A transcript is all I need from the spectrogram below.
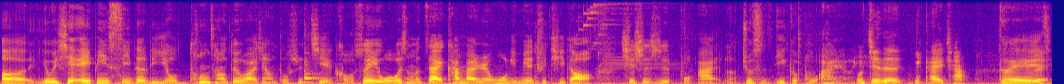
呃，有一些 A、B、C 的理由，通常对我来讲都是借口。所以我为什么在看板人物里面去提到，其实是不爱了，就是一个不爱而已。我记得一开场，对。对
